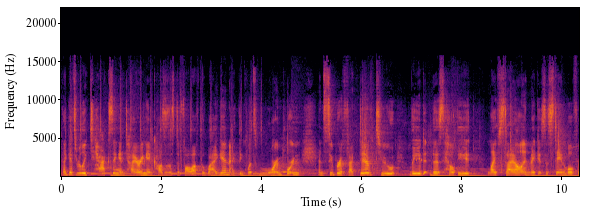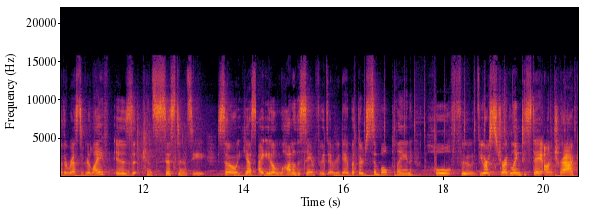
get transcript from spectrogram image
That gets really taxing and tiring and causes us to fall off the wagon. I think what's more important and super effective to lead this healthy lifestyle and make it sustainable for the rest of your life is consistency. So yes, I eat a lot of the same foods every day, but they're simple, plain, whole foods. If you are struggling to stay on track,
